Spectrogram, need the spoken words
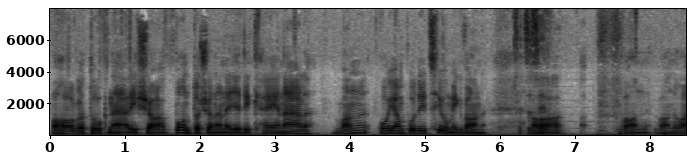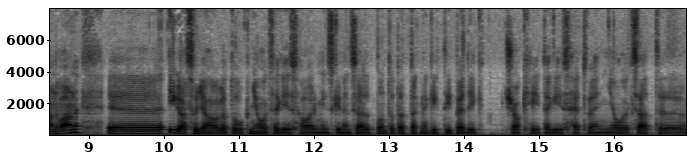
a hallgatóknál is a pontosan a negyedik helyen áll. Van olyan pozíció? Még van. Hát a, van, van, van, van. E, igaz, hogy a hallgatók 8,39 pontot adtak nekik, ti pedig csak 7,78-at.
